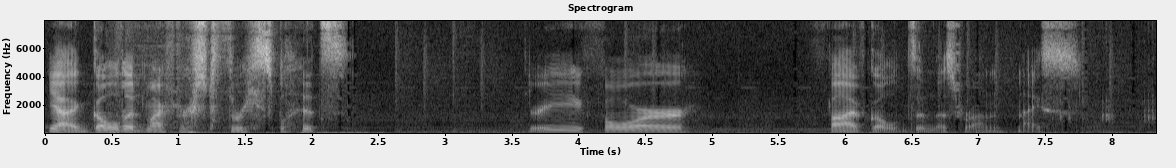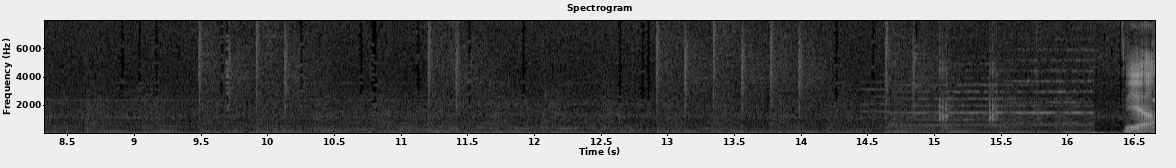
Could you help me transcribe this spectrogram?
Yeah, I golded my first three splits. Three, four, five golds in this run. Nice. Yeah,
